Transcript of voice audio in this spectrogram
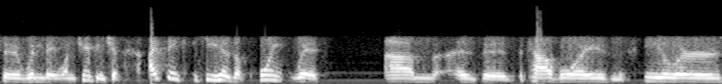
to when they won championship. I think he has a point with um, as the the Cowboys and the Steelers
